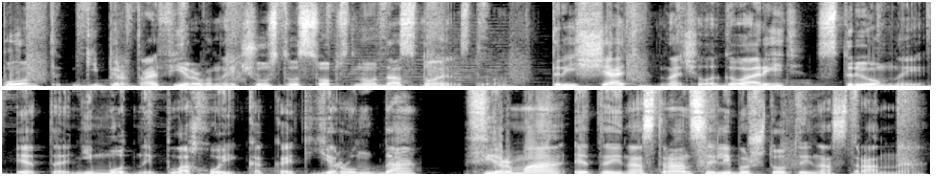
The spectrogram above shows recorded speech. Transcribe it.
Понт – гипертрофированное чувство собственного достоинства. Трещать – значило говорить. Стрёмный – это не модный, плохой, какая-то ерунда. Фирма – это иностранцы, либо что-то иностранное.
